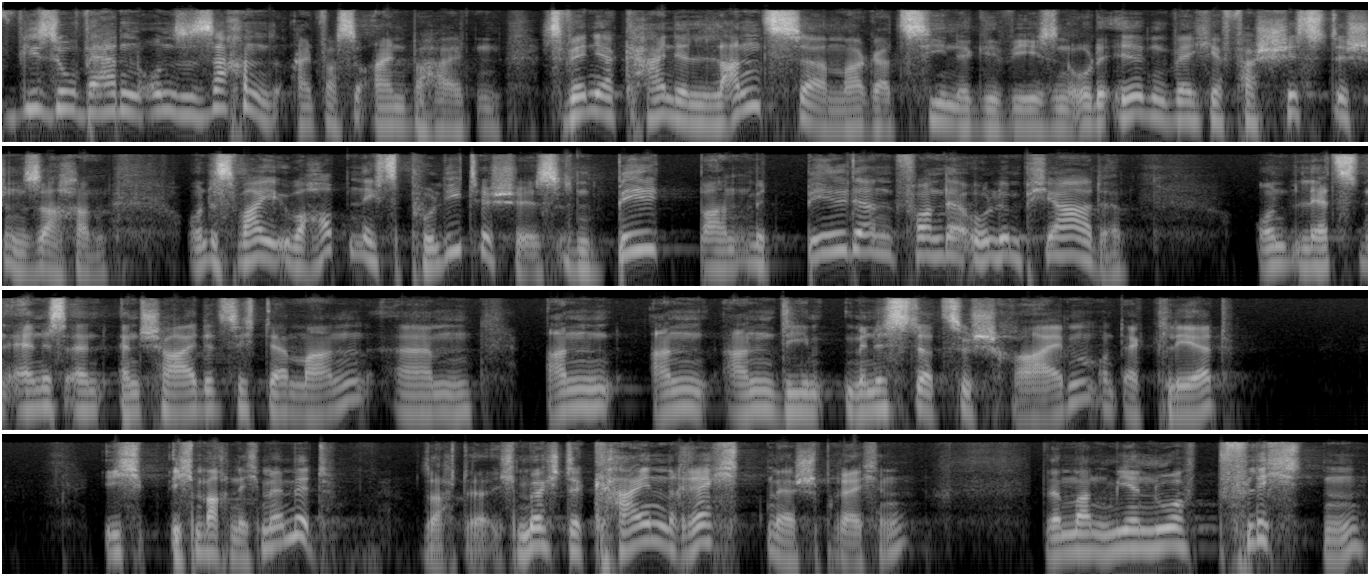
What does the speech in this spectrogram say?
wieso werden unsere Sachen einfach so einbehalten? Es wären ja keine Lanzer-Magazine gewesen oder irgendwelche faschistischen Sachen. Und es war ja überhaupt nichts Politisches. Ein Bildband mit Bildern von der Olympiade. Und letzten Endes entscheidet sich der Mann, ähm, an, an, an die Minister zu schreiben und erklärt, ich, ich mache nicht mehr mit, sagt er. Ich möchte kein Recht mehr sprechen, wenn man mir nur Pflichten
